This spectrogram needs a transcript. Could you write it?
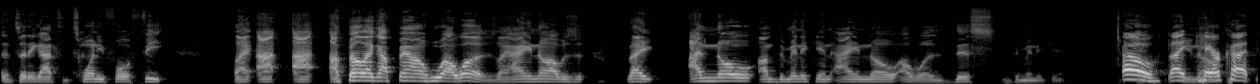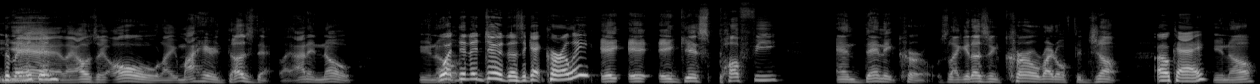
until they got to 24 feet. Like I I I felt like I found who I was. Like I didn't know I was like I know I'm Dominican. I didn't know I was this Dominican. Oh, like you know, haircut Dominican. Yeah, like I was like, oh, like my hair does that. Like I didn't know. You know What did it do? Does it get curly? it it it gets puffy and then it curls. Like it doesn't curl right off the jump, Okay. you know?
